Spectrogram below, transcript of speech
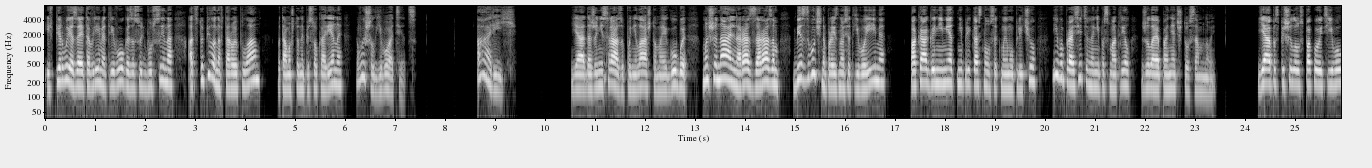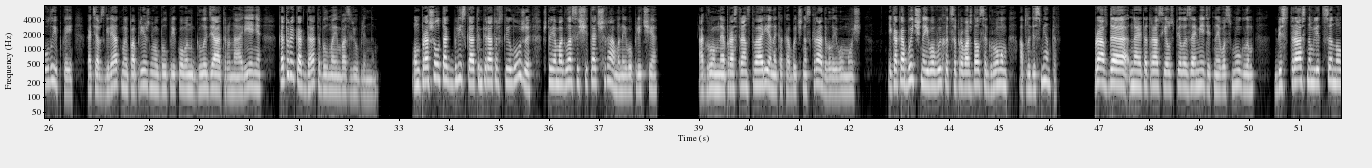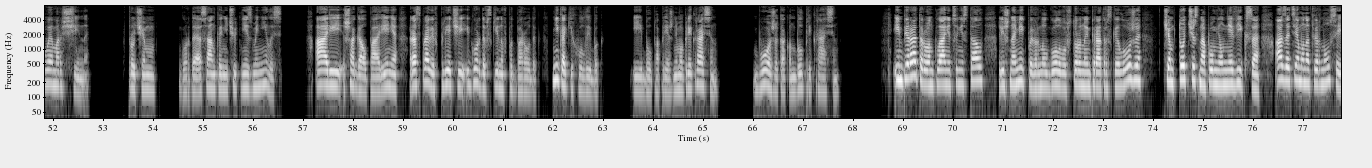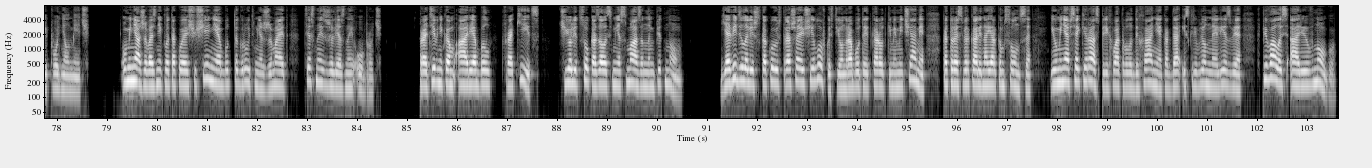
и впервые за это время тревога за судьбу сына отступила на второй план, потому что на песок арены вышел его отец. «Арий!» Я даже не сразу поняла, что мои губы машинально раз за разом беззвучно произносят его имя, пока Ганимед не прикоснулся к моему плечу и вопросительно не посмотрел, желая понять, что со мной. Я поспешила успокоить его улыбкой, хотя взгляд мой по-прежнему был прикован к гладиатору на арене, который когда-то был моим возлюбленным. Он прошел так близко от императорской ложи, что я могла сосчитать шрамы на его плече. Огромное пространство арены, как обычно, скрадывало его мощь, и, как обычно, его выход сопровождался громом аплодисментов. Правда, на этот раз я успела заметить на его смуглом, бесстрастном лице новые морщины. Впрочем, гордая осанка ничуть не изменилась. Арий шагал по арене, расправив плечи и гордо вскинув подбородок. Никаких улыбок. И был по-прежнему прекрасен. Боже, как он был прекрасен! Императору он кланяться не стал, лишь на миг повернул голову в сторону императорской ложи, чем тотчас напомнил мне Викса, а затем он отвернулся и поднял меч. У меня же возникло такое ощущение, будто грудь мне сжимает тесно из железный обруч. Противником Ария был фракиец, чье лицо казалось мне смазанным пятном. Я видела лишь, с какой устрашающей ловкостью он работает короткими мечами, которые сверкали на ярком солнце, и у меня всякий раз перехватывало дыхание, когда искривленное лезвие впивалось Арию в ногу,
